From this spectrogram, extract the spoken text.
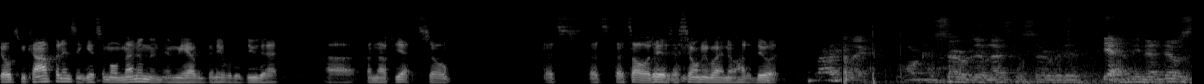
build some confidence and get some momentum. And, and we haven't been able to do that uh, enough yet. So that's that's that's all it is. That's the only way I know how to do it. Like more conservative, less conservative. Yeah, I mean that, that was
